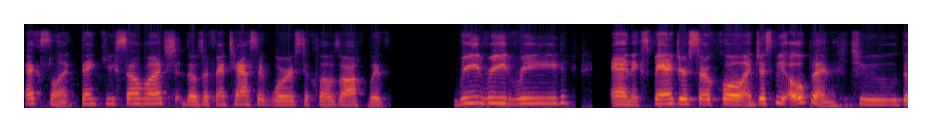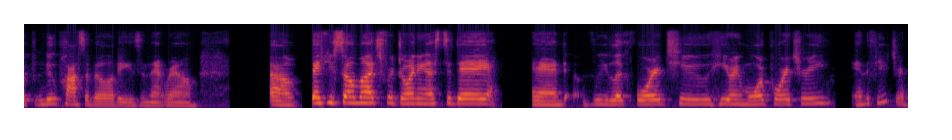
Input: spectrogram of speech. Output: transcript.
Excellent. Thank you so much. Those are fantastic words to close off with. Read, read, read, and expand your circle and just be open to the new possibilities in that realm. Um, thank you so much for joining us today. And we look forward to hearing more poetry in the future.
